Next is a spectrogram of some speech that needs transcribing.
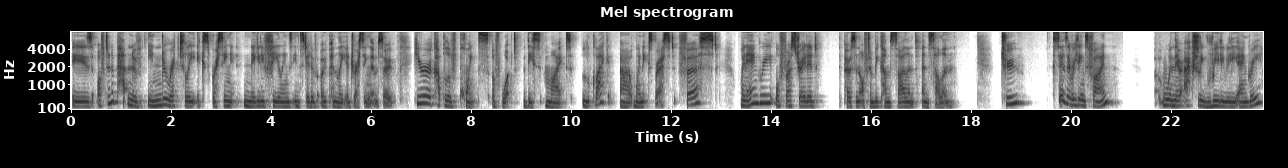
is often a pattern of indirectly expressing negative feelings instead of openly addressing them. So, here are a couple of points of what this might look like uh, when expressed. First, when angry or frustrated, the person often becomes silent and sullen. Two, says everything's fine when they're actually really, really angry,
